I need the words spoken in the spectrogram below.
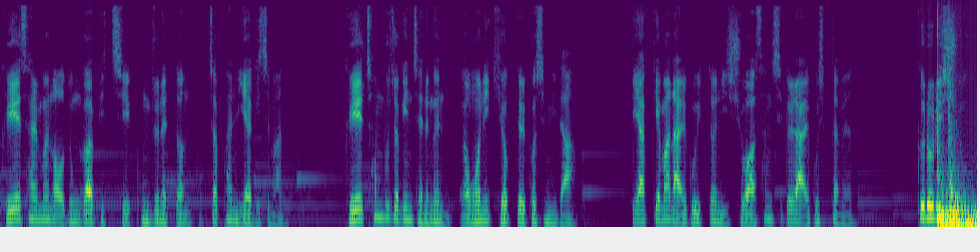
그의 삶은 어둠과 빛이 공존했던 복잡한 이야기지만 그의 천부적인 재능은 영원히 기억될 것입니다. 얕게만 알고 있던 이슈와 상식을 알고 싶다면 끌올 이슈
